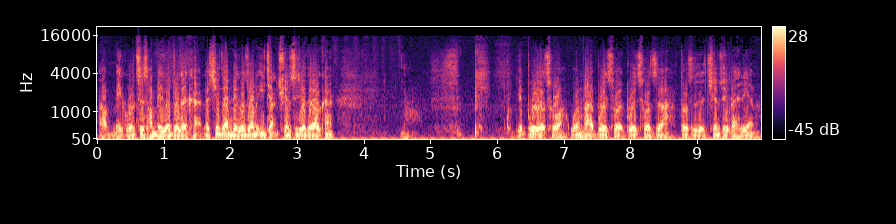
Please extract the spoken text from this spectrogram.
啊，美国至少美国都在看，那现在美国总统一讲，全世界都要看。也不会有错，文法也不会错，也不会错字啊，都是千锤百炼了。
